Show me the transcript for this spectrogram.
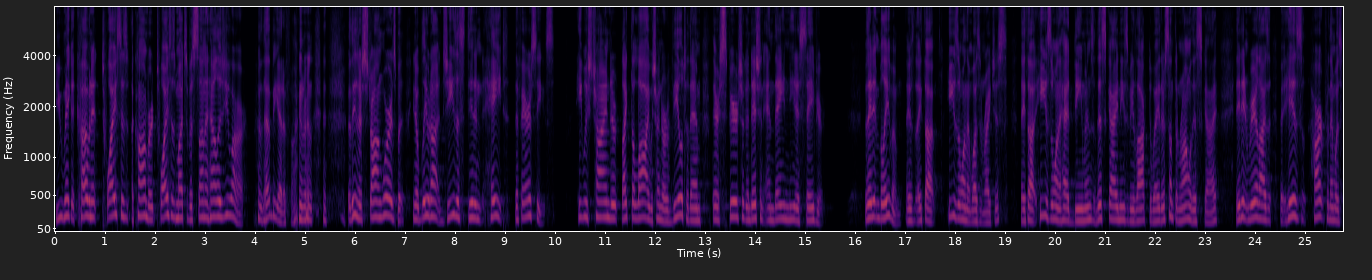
You make a covenant twice as a convert, twice as much of a son of hell as you are. That'd be edifying. These are strong words, but you know, believe it or not, Jesus didn't hate the Pharisees. He was trying to, like the law, he was trying to reveal to them their spiritual condition and they need a Savior. But they didn't believe him. They, they thought he's the one that wasn't righteous. They thought he's the one that had demons. This guy needs to be locked away. There's something wrong with this guy. They didn't realize it, but his heart for them was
